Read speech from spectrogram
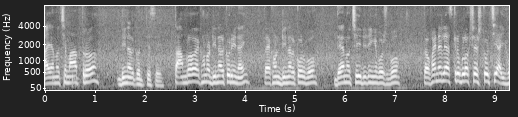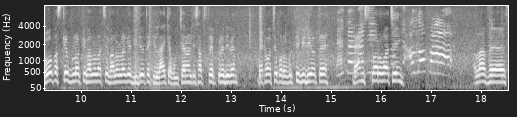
রায়ান হচ্ছে মাত্র ডিনার করতেছে। তো আমরাও এখনও ডিনার করি নাই তো এখন ডিনার করব দেন হচ্ছে এডিটিংয়ে বসবো। তো ফাইনালি আজকের ব্লগ শেষ করছি। আই হোপ আজকের ব্লগটি ভালো লাগছে। ভালো লাগলে ভিডিওতে একটি লাইক এবং চ্যানেলটি সাবস্ক্রাইব করে দিবেন। দেখা হচ্ছে পরবর্তী ভিডিওতে। থ্যাংকস ফর ওয়াচিং আল্লাহ আল্লাহ হাফেজ।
